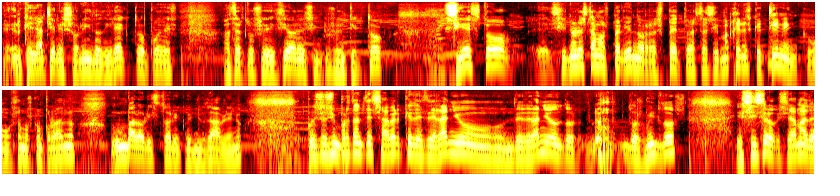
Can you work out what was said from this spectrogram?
el que ya tiene sonido directo, puedes hacer tus ediciones, incluso en TikTok. Si esto, eh, si no le estamos perdiendo respeto a estas imágenes que tienen, como estamos comprobando, un valor histórico indudable, ¿no? Por eso es importante saber que desde el año, desde el año do- 2002 existe lo que se llama The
